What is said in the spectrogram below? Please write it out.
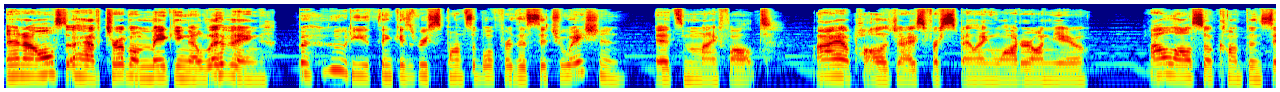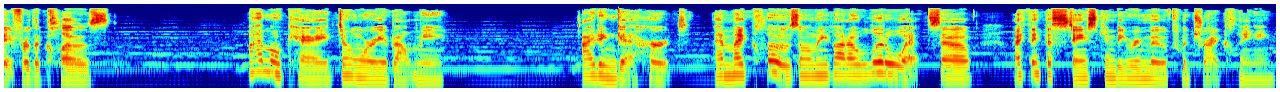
And I also have trouble making a living. But who do you think is responsible for this situation? It's my fault. I apologize for spilling water on you. I'll also compensate for the clothes. I'm okay, don't worry about me. I didn't get hurt, and my clothes only got a little wet, so I think the stains can be removed with dry cleaning.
